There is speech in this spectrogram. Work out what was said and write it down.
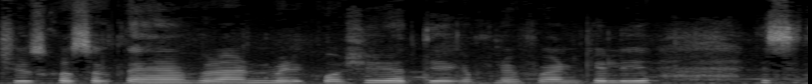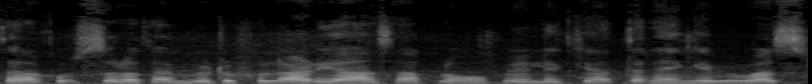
चूज़ कर सकते हैं। फ्रेंड मेरी कोशिश रहती है कि अपने फ्रेंड के लिए इसी तरह खूबसूरत एंड ब्यूटीफुल आइडियाज़ आप लोगों के लिए लेके आते रहेंगे बस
